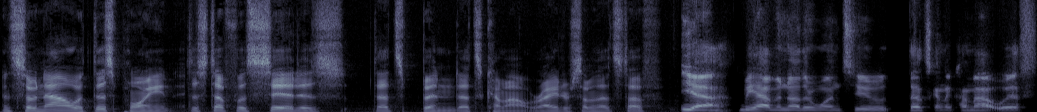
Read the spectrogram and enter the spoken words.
And so now at this point, the stuff with Sid is that's been that's come out, right? Or some of that stuff? Yeah, we have another one too that's going to come out with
